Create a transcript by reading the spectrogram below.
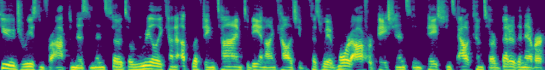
huge reason for optimism. And so it's a really kind of uplifting time to be in oncology because we have more to offer patients and patients' outcomes are better than ever.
